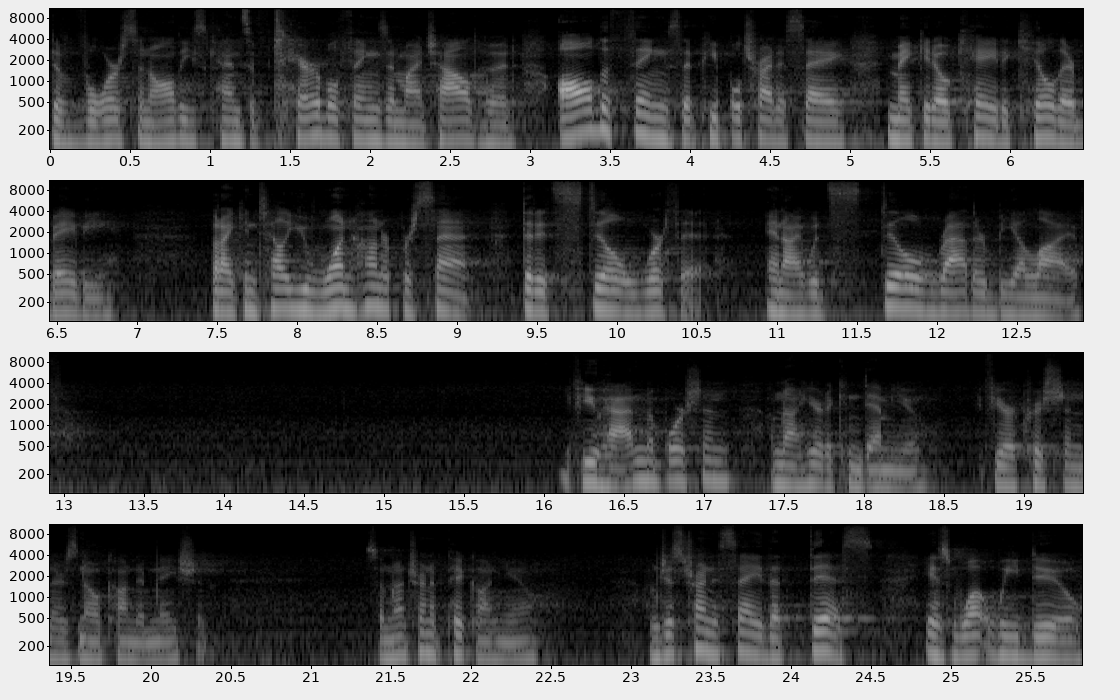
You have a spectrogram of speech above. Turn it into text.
divorce and all these kinds of terrible things in my childhood. All the things that people try to say make it okay to kill their baby. But I can tell you 100% that it's still worth it, and I would still rather be alive. If you had an abortion, I'm not here to condemn you. If you're a Christian, there's no condemnation. So I'm not trying to pick on you. I'm just trying to say that this is what we do.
